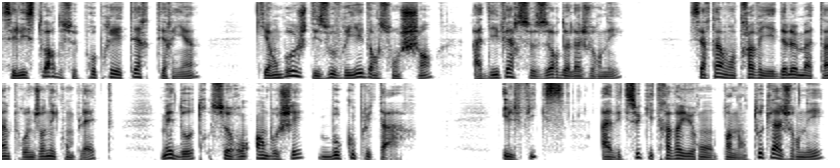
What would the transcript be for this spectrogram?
C'est l'histoire de ce propriétaire terrien qui embauche des ouvriers dans son champ à diverses heures de la journée. Certains vont travailler dès le matin pour une journée complète, mais d'autres seront embauchés beaucoup plus tard. Il fixe, avec ceux qui travailleront pendant toute la journée,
